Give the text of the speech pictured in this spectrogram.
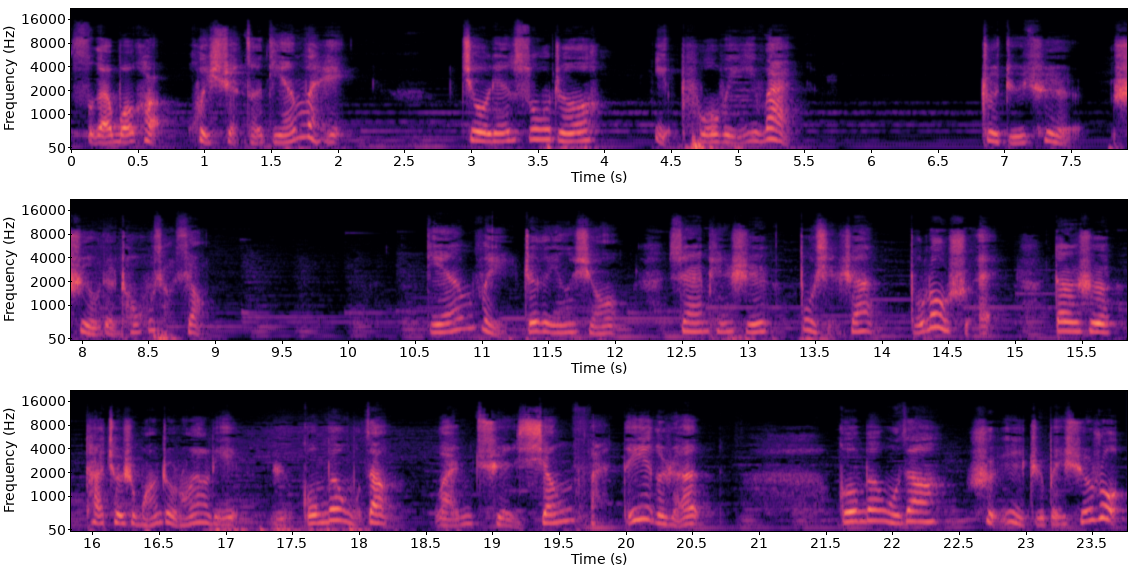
Skywalker 会选择典韦，就连苏哲也颇为意外。这的确是有点超乎想象。”典韦这个英雄虽然平时不显山不漏水，但是他却是王者荣耀里与宫本武藏完全相反的一个人。宫本武藏是一直被削弱，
